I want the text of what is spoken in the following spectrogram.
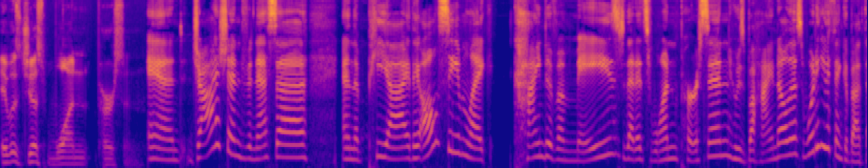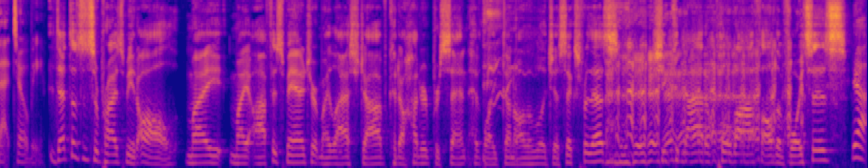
it was just one person. And Josh and Vanessa and the PI, they all seem like kind of amazed that it's one person who's behind all this. What do you think about that, Toby? That doesn't surprise me at all. My my office manager at my last job could 100% have like done all the logistics for this. she could not have pulled off all the voices. Yeah.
